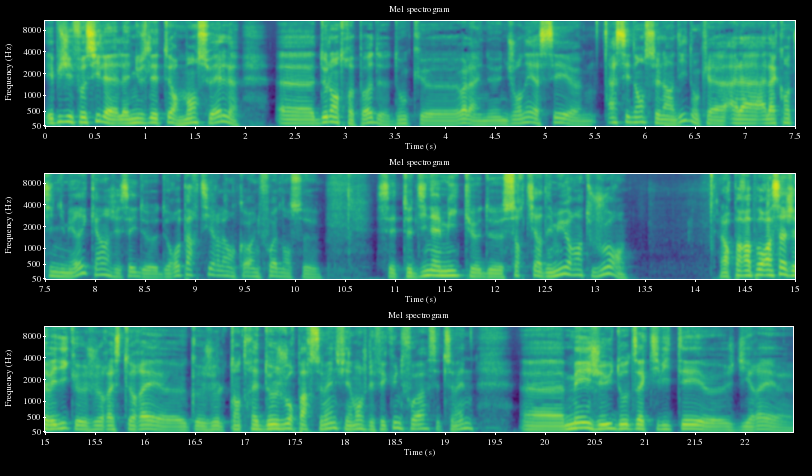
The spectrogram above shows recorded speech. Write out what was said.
Et puis, j'ai fait aussi la, newsletter mensuelle euh, de l'Entrepode. Donc, euh, voilà, une, journée assez, euh, assez dense ce lundi. Donc, à, la, cantine numérique, hein, j'essaye de, repartir là encore une fois dans ce, cette dynamique de sortir des murs, hein, toujours. Alors par rapport à ça, j'avais dit que je resterais, euh, que je le tenterais deux jours par semaine. Finalement, je l'ai fait qu'une fois cette semaine. Euh, mais j'ai eu d'autres activités, euh, je dirais,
